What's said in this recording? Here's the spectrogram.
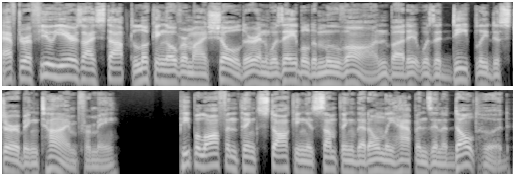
After a few years, I stopped looking over my shoulder and was able to move on, but it was a deeply disturbing time for me. People often think stalking is something that only happens in adulthood,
